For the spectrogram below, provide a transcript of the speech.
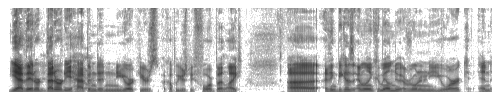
yeah, they that already happened in New York years a couple years before, but like, uh, I think because Emily and Kumail knew everyone in New York, and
